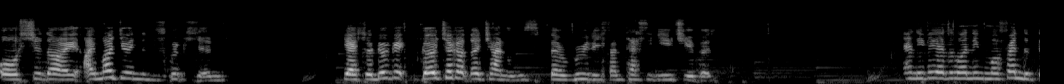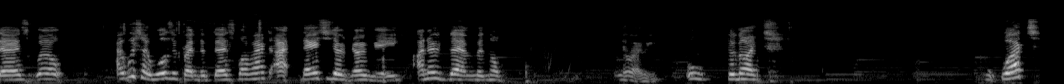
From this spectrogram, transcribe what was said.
Or should I? I might do it in the description. Yeah, so go get go check out their channels. They're really fantastic YouTubers. And if you guys are wanting more friend of theirs, well, I wish I was a friend of theirs, but I, they actually don't know me. I know them, but not. You know what I mean? Oh, the night. What?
